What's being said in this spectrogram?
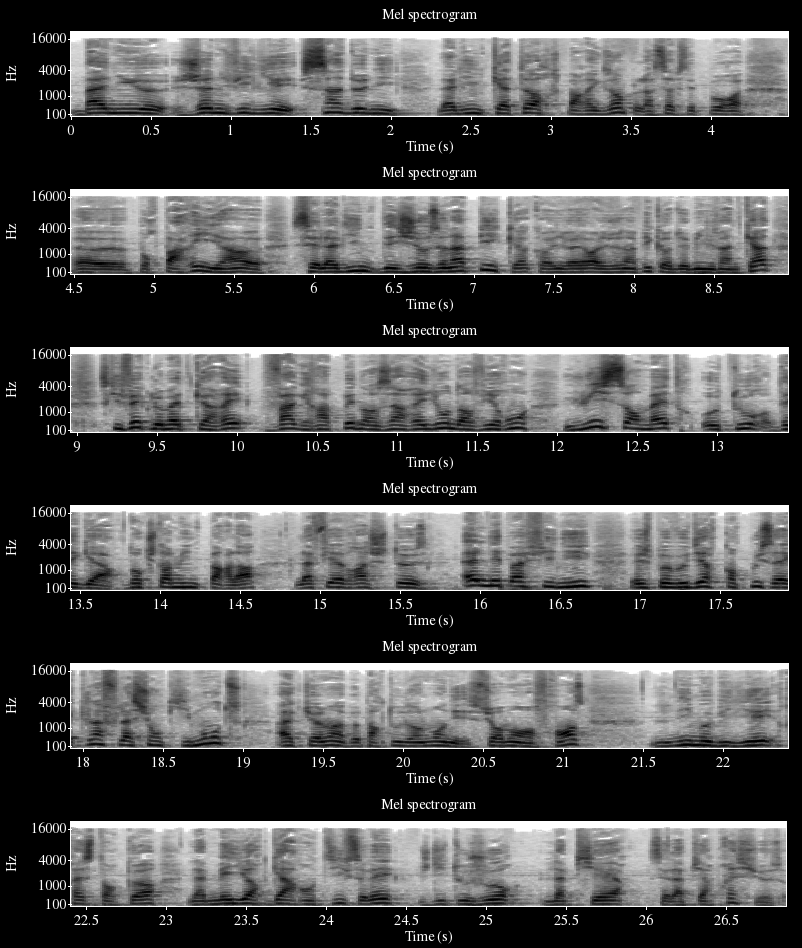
Bagneux, Gennevilliers, Saint-Denis. La ligne 14, par exemple, là, ça c'est pour, euh, pour Paris, hein, c'est la ligne des Jeux Olympiques, hein, quand il va y avoir les Jeux Olympiques en 2024, ce qui fait que le mètre carré va grimper dans un rayon d'environ 800 mètres autour des gares. Donc je termine par là. La fièvre acheteuse, elle n'est pas finie, et je peux vous dire qu'en plus, avec l'inflation qui monte, actuellement un peu partout dans le monde et sûrement en France, l'immobilier reste encore la meilleure garantie. Vous savez, je dis toujours, la pierre, c'est la pierre précieuse.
